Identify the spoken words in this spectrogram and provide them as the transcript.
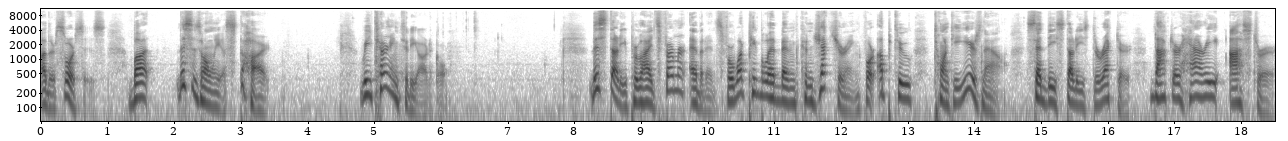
other sources. But this is only a start. Returning to the article. This study provides firmer evidence for what people have been conjecturing for up to 20 years now, said the study's director, Dr. Harry Ostrer,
